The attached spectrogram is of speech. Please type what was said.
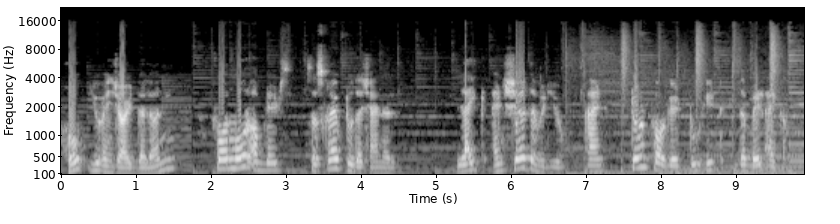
Hope you enjoyed the learning. For more updates, subscribe to the channel, like and share the video and don't forget to hit the bell icon.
